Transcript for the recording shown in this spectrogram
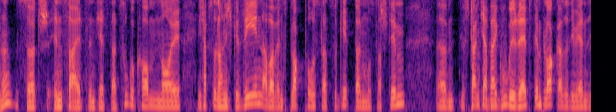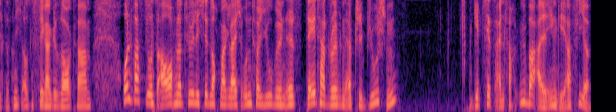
Ne? Search Insights sind jetzt dazugekommen neu. Ich habe sie noch nicht gesehen, aber wenn es Blogposts dazu gibt, dann muss das stimmen. Ähm, das stand ja bei Google selbst im Blog, also die werden sich das nicht aus den Fingern gesaugt haben. Und was die uns auch natürlich hier nochmal gleich unterjubeln ist, Data-Driven Attribution gibt's jetzt einfach überall in GA4.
